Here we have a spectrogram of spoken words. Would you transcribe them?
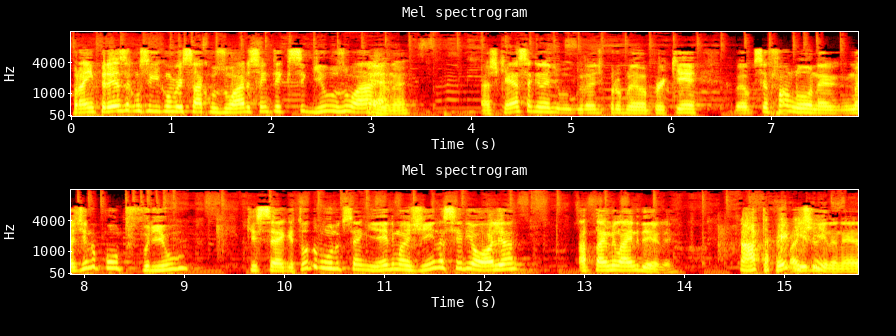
para a empresa conseguir conversar com o usuário sem ter que seguir o usuário, é. né? Acho que esse é grande, o grande problema, porque é o que você falou, né? Imagina o ponto frio que segue todo mundo que segue ele, imagina se ele olha a timeline dele. Ah, tá perdido. Imagina, né?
